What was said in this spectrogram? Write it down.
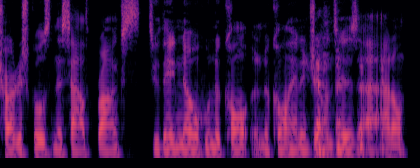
charter schools in the South Bronx, do they know who Nicole Nikole Hannah Jones is? I, I, don't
